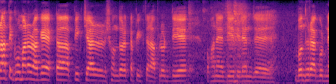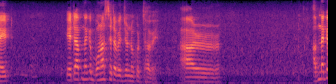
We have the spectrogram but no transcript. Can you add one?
রাতে ঘুমানোর আগে একটা পিকচার সুন্দর একটা পিকচার আপলোড দিয়ে ওখানে দিয়ে দিলেন যে, বন্ধুরা গুড নাইট এটা আপনাকে বোনাস সেট জন্য করতে হবে। আর আপনাকে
